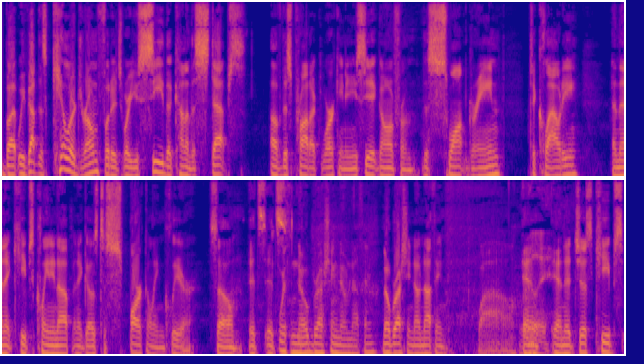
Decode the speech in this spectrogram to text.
but we've got this killer drone footage where you see the kind of the steps of this product working and you see it going from this swamp green to cloudy and then it keeps cleaning up and it goes to sparkling clear. So it's it's with no brushing, no nothing. No brushing, no nothing. Wow. And, Really? And it just keeps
